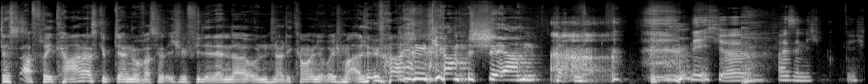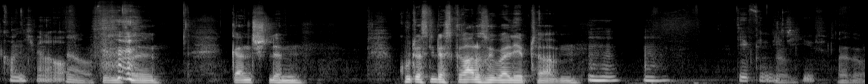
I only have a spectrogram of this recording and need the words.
des Afrikaners. Es gibt ja nur, was weiß ich, wie viele Länder unten. Die kann man ja ruhig mal alle über einen Kamm scheren. Nee, ich äh, weiß ja nicht. Ich komme nicht mehr drauf. Ja, auf jeden Fall ganz schlimm. Gut, dass die das gerade so überlebt haben. Definitiv. Also,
